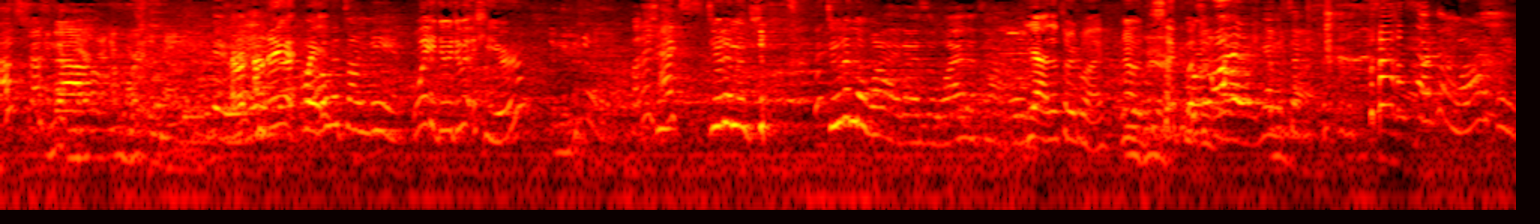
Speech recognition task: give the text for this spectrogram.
I'm stressed I'm out. marking, I'm marking now. Okay, I'm. I'm doing it. Oh, Wait, it's on me. wait. Do we do it here? In the middle. Put an X. Do it in the do it in the Y, guys. The Y that's not over. Yeah, the third Y. No, oh, the Where? second Which one. Y? Yeah, the second. second Y.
